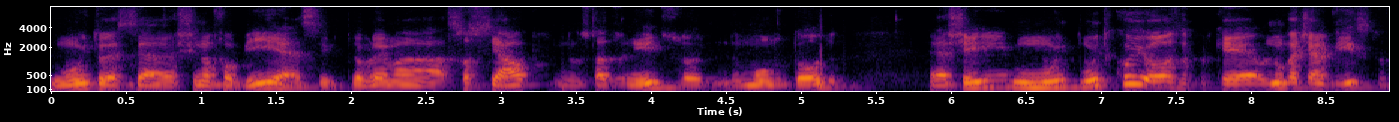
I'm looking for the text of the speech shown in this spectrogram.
muito essa xenofobia, esse problema social nos Estados Unidos, no mundo todo. Eu achei muito, muito curioso, porque eu nunca tinha visto.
